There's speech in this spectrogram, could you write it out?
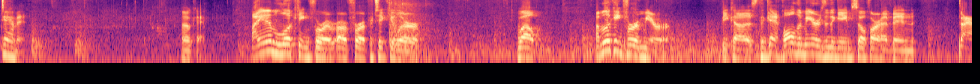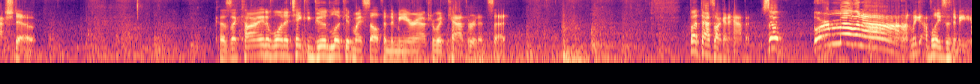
Damn it. Okay. I am looking for a, or for a particular. Well, I'm looking for a mirror because the game, all the mirrors in the game so far have been bashed out. Because I kind of want to take a good look at myself in the mirror after what Catherine had said. But that's not to happen. So, we're moving on! We got places to be.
